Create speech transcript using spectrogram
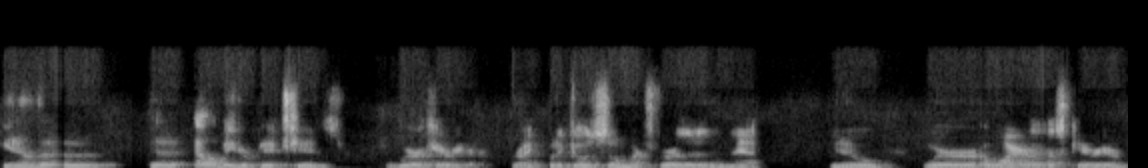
you know the the elevator pitch is we're a carrier, right? But it goes so much further than that. You know, we're a wireless carrier,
